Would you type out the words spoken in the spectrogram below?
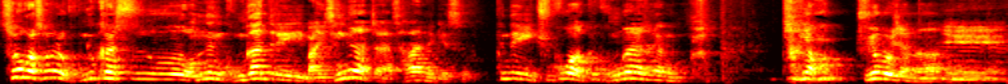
서로가 서로를 공격할 수 없는 공간들이 많이 생겨났잖아요 사람에게서. 근데 이 주코가 그 공간에서 그냥 다 그냥 확 죽여버리잖아. 예.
